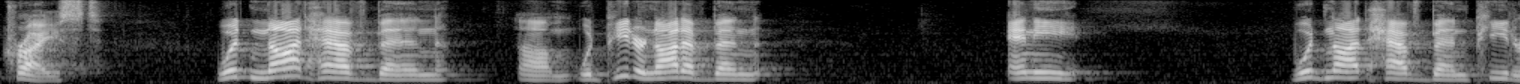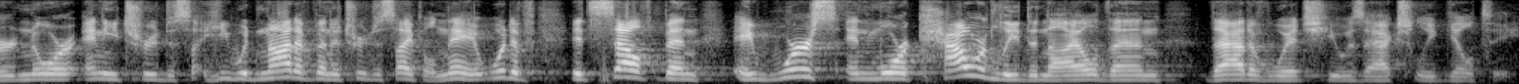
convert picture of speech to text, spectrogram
Christ would not have been, um, would Peter not have been any, would not have been Peter nor any true disciple. He would not have been a true disciple. Nay, it would have itself been a worse and more cowardly denial than that of which he was actually guilty.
